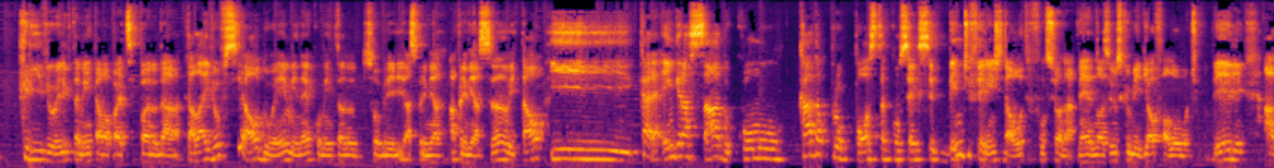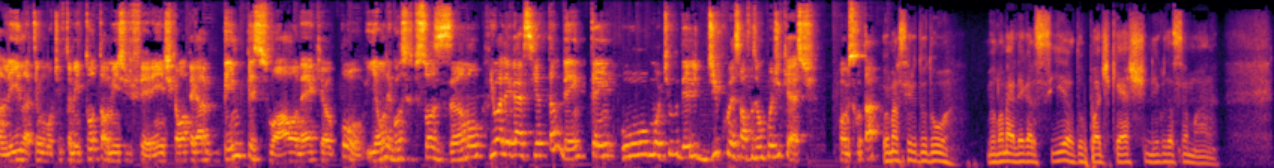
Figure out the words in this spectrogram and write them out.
Ele que também estava participando da, da live oficial do M, né? Comentando sobre as premia a premiação e tal. E, cara, é engraçado como cada proposta consegue ser bem diferente da outra e funcionar, né? Nós vimos que o Miguel falou o motivo dele, a Leila tem um motivo também totalmente diferente, que é uma pegada bem pessoal, né? Que é, pô, e é um negócio que as pessoas amam. E o Ale Garcia também tem o motivo dele de começar a fazer um podcast. Vamos escutar? Oi, Marcelo Dudu. Meu nome é Ale Garcia, do podcast Negro da Semana.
